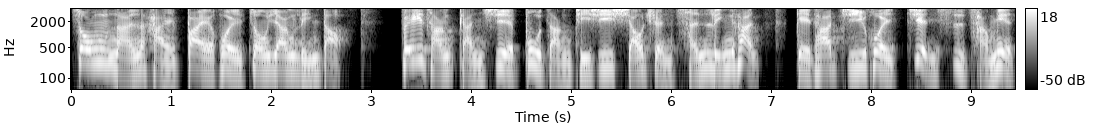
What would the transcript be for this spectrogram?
中南海拜会中央领导，非常感谢部长提携小犬陈林汉，给他机会见识场面，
